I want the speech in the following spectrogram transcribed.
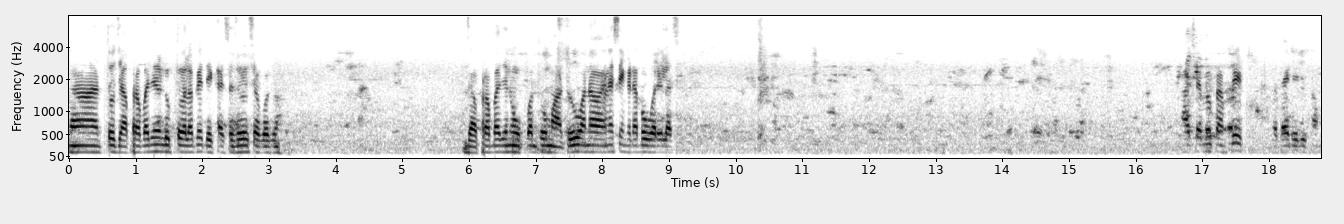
ના તો જાફરાબાદીનો લુક તો અલગ જ દેખાય છે, જોઈ શકો છો. જાફરાબાદીનું ઉપર તો માટું અને એના શેંગડા બહુ વરેલા છે. આ છે એમનું પેમ્પલેટ બધાય ડેરી ફાર્મ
